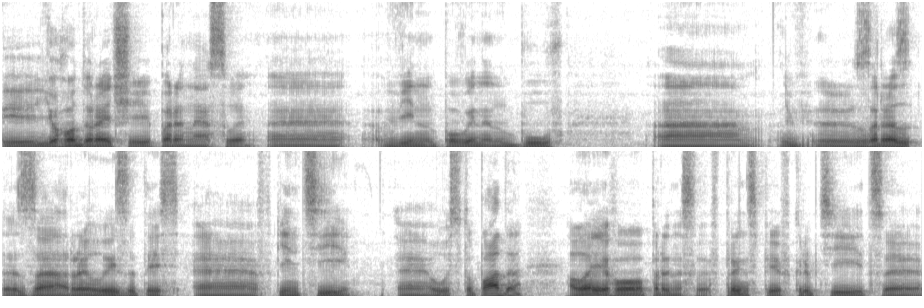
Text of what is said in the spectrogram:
Е, Його, до речі, перенесли. Е, Він повинен був е, зарелизитись е, в кінці е, листопада, але його перенесли. В принципі, в крипті це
